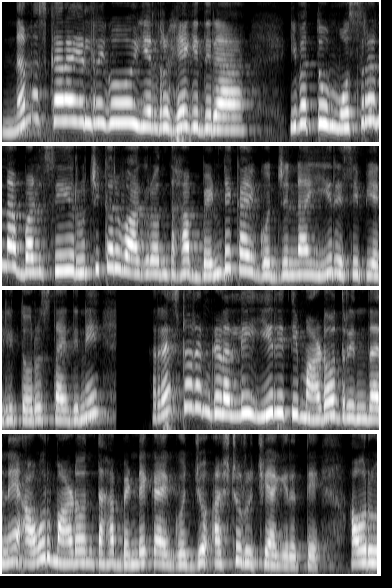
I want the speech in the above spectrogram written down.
ನಮಸ್ಕಾರ ಎಲ್ರಿಗೂ ಎಲ್ಲರೂ ಹೇಗಿದ್ದೀರಾ? ಇವತ್ತು ಮೊಸರನ್ನ ಬಳಸಿ ರುಚಿಕರವಾಗಿರುವಂತಹ ಬೆಂಡೆಕಾಯಿ ಗೊಜ್ಜನ್ನು ಈ ರೆಸಿಪಿಯಲ್ಲಿ ತೋರಿಸ್ತಾ ಇದ್ದೀನಿ. ರೆಸ್ಟೋರೆಂಟ್ಗಳಲ್ಲಿ ಈ ರೀತಿ ಮಾಡೋದ್ರಿಂದನೇ ಅವ್ರು ಮಾಡೋವಂತಹ ಬೆಂಡೆಕಾಯಿ ಗೊಜ್ಜು ಅಷ್ಟು ರುಚಿಯಾಗಿರುತ್ತೆ. ಅವರು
